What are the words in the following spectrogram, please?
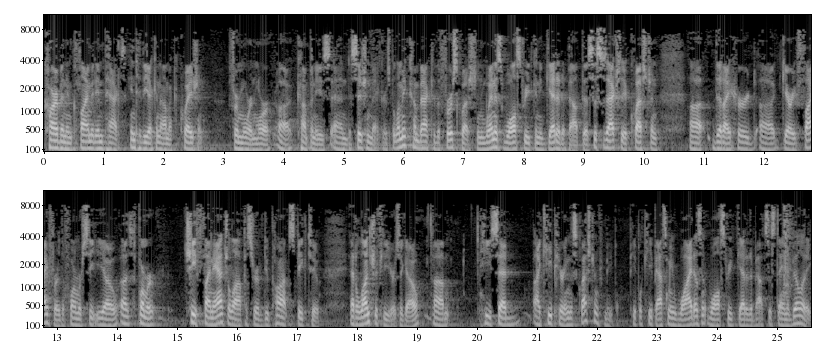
carbon and climate impacts into the economic equation for more and more uh, companies and decision makers. But let me come back to the first question. When is Wall Street going to get it about this? This is actually a question uh, that I heard uh, Gary Pfeiffer, the former CEO, uh, former chief financial officer of DuPont, speak to at a lunch a few years ago. Um, he said, I keep hearing this question from people. People keep asking me, why doesn't Wall Street get it about sustainability?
